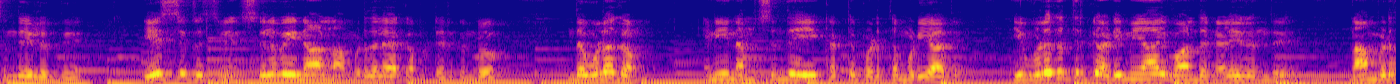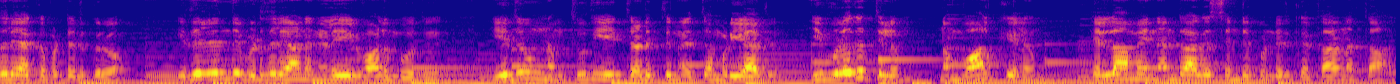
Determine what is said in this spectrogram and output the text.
சிந்தையிலிருந்து இயேசு கிறிஸ்துவின் சிலுவையினால் நாம் விடுதலையாக்கப்பட்டிருக்கின்றோம். இந்த உலகம் இனி நம் சிந்தையை கட்டுப்படுத்த முடியாது. இவ்வுலகத்திற்கு அடிமையாய் வாழ்ந்த நிலையிலிருந்து நாம் விடுதலையாக்கப்பட்டிருக்கிறோம். இதிலிருந்து விடுதலையான நிலையில் வாழும்போது எதுவும் நம் துதியை தடுத்து நிறுத்த முடியாது. இவ்வுலகத்திலும் நம் வாழ்க்கையிலும் எல்லாமே நன்றாக சென்று கொண்டிருக்க காரணத்தால்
